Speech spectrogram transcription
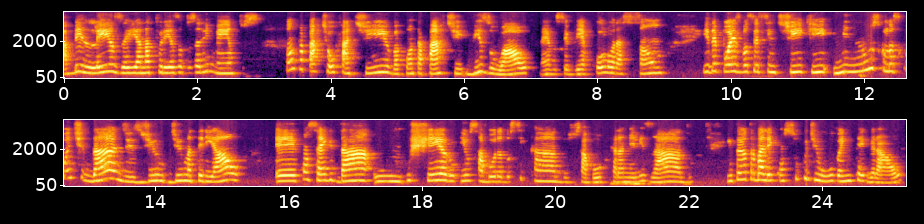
a beleza e a natureza dos alimentos. Tanto a parte olfativa quanto a parte visual, né? Você vê a coloração e depois você sentir que minúsculas quantidades de, de material é, consegue dar o, o, cheiro e o sabor adocicado, o sabor caramelizado. Então, eu trabalhei com suco de uva integral,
